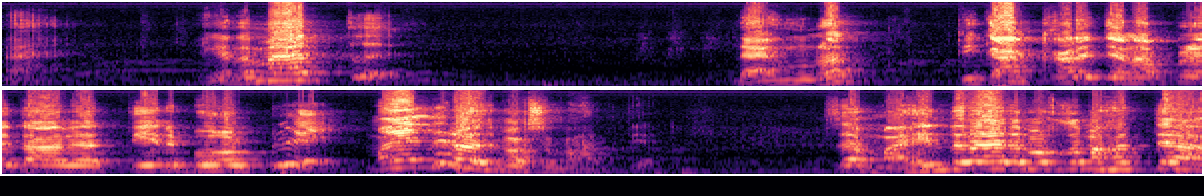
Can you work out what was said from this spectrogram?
ඈ. ඒක තමයි ඇත්ත. දැන් උනත් ටිකක් අර ජනප්‍රියතාවයක් තියෙන පොට්ටුවේ මහින්ද රාජපක්ෂ මහත්තයා. ඒ මහින්ද රාජපක්ෂ මහත්තයා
